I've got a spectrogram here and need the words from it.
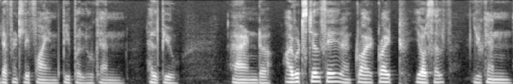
definitely find people who can help you. And uh, I would still say, uh, try try it yourself. You can.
